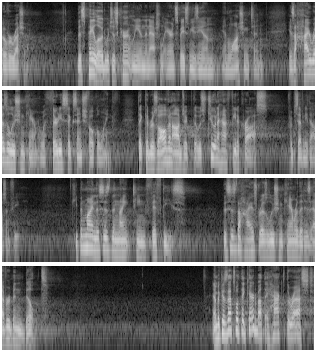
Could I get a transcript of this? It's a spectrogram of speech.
over Russia. This payload, which is currently in the National Air and Space Museum in Washington, is a high resolution camera with 36 inch focal length that could resolve an object that was two and a half feet across from 70,000 feet. Keep in mind, this is the 1950s. This is the highest resolution camera that has ever been built. And because that's what they cared about, they hacked the rest.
